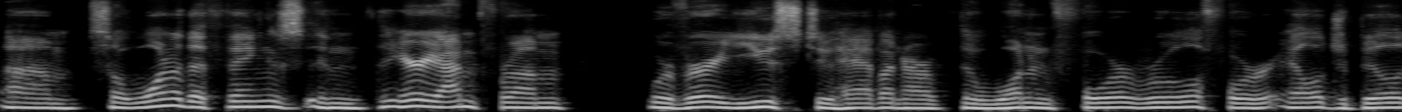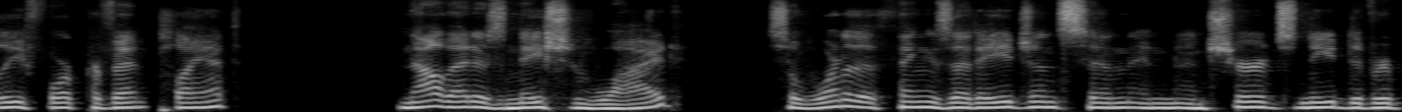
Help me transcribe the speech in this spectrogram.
Um, so one of the things in the area I'm from, we're very used to having our the one and four rule for eligibility for prevent plant. Now that is nationwide. So one of the things that agents and, and insureds need to re-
